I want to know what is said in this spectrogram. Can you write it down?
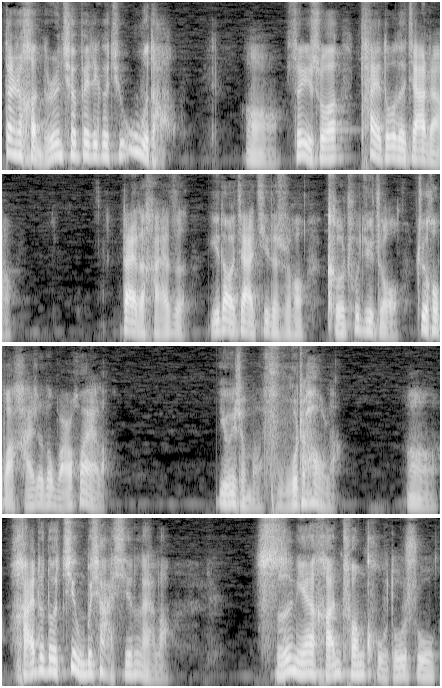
但是很多人却被这个去误导。哦，所以说，太多的家长带着孩子一到假期的时候，可出去走，最后把孩子都玩坏了。因为什么？浮躁了啊，孩子都静不下心来了。十年寒窗苦读书，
